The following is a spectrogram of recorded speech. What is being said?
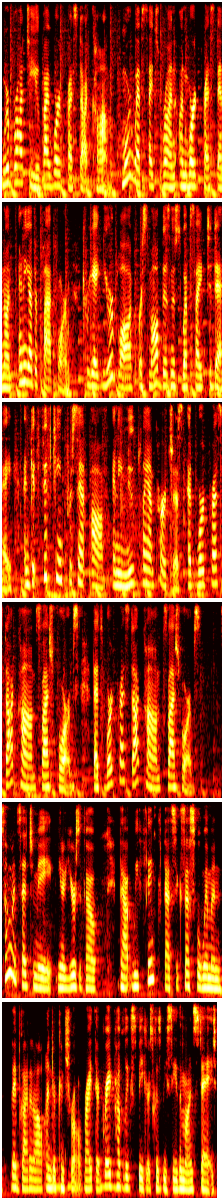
we're brought to you by WordPress.com. More websites run on WordPress than on any other platform. Create your blog or small business website today and get 15% off any new plan purchase at WordPress.com slash Forbes. That's WordPress.com slash Forbes. Someone said to me, you know, years ago, that we think that successful women, they've got it all under mm-hmm. control, right? They're great public speakers because we see them on stage.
